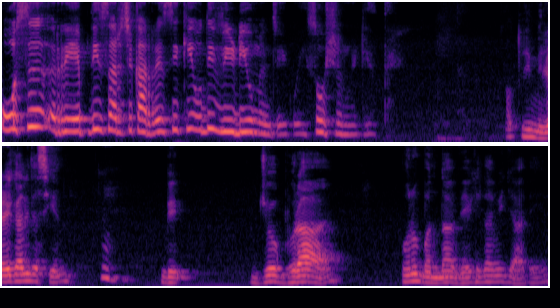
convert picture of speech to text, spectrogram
ਉਸ ਰੇਪ ਦੀ ਸਰਚ ਕਰ ਰਹੇ ਸੀ ਕਿ ਉਹਦੀ ਵੀਡੀਓ ਮਿਲ ਜੇ ਕੋਈ ਸੋਸ਼ਲ ਮੀਡੀਆ ਤੇ। ਆ ਤੁਸੀਂ ਮੇਰੇ ਗੱਲ ਹੀ ਦੱਸੀ ਹੈ ਨਾ ਹੂੰ। ਵੀ ਜੋ ਬੁਰਾ ਹੈ ਉਹਨੂੰ ਬੰਦਾ ਵੇਖਦਾ ਵੀ ਜ਼ਿਆਦਾ ਹੈ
